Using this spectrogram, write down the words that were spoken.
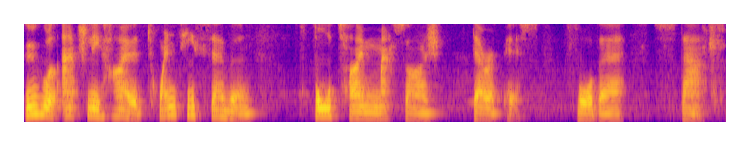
Google actually hired 27 full time massage therapists for their staff.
